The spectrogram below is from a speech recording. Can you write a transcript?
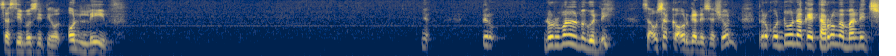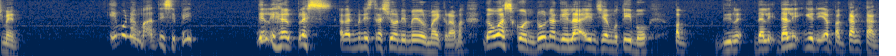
sa Cebu City Hall on leave. Pero normal magud ni sa usa ka organisasyon. Pero kung doon na kay tarong nga management, imo nang ma-anticipate. Dili helpless ang administrasyon ni Mayor Mike Rama. Gawas kung doon na gilain siyang motibo pag dali dali gyud iyang pagtangtang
